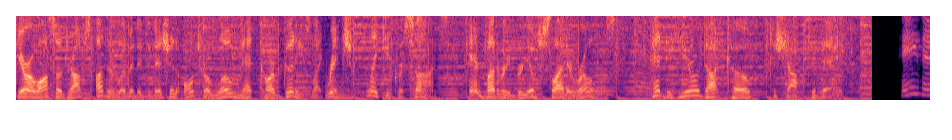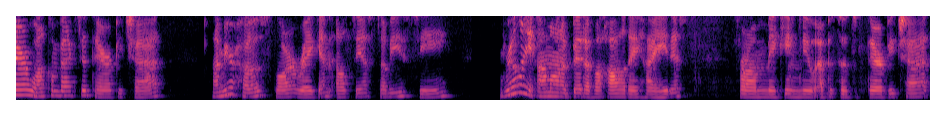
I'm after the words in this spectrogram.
Hero also drops other limited edition ultra low net carb goodies like rich, flaky croissants and buttery brioche slider rolls. Head to hero.co to shop today. Hey there, welcome back to Therapy Chat. I'm your host, Laura Reagan, LCSWC. Really, I'm on a bit of a holiday hiatus from making new episodes of Therapy Chat.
